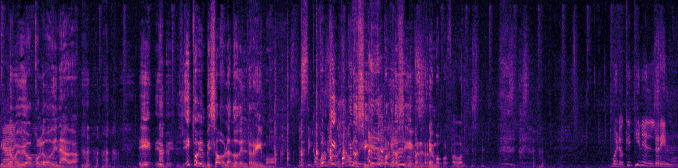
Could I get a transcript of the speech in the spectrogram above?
No me veo colgado de nada. Eh, eh, esto había empezado hablando del remo. No sé cómo ¿Por qué, no, por qué no no fui. sigue, ¿Por qué no sigue con el remo, por favor? Bueno, ¿qué tiene el remo?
